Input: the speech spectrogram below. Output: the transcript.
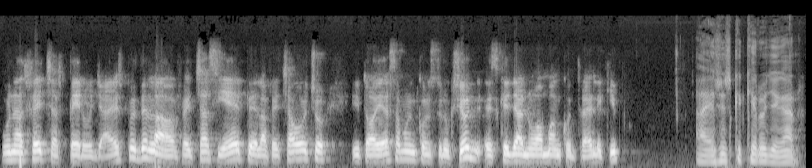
unas fechas, pero ya después de la fecha 7, de la fecha 8 y todavía estamos en construcción, es que ya no vamos a encontrar el equipo. A eso es que quiero llegar,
